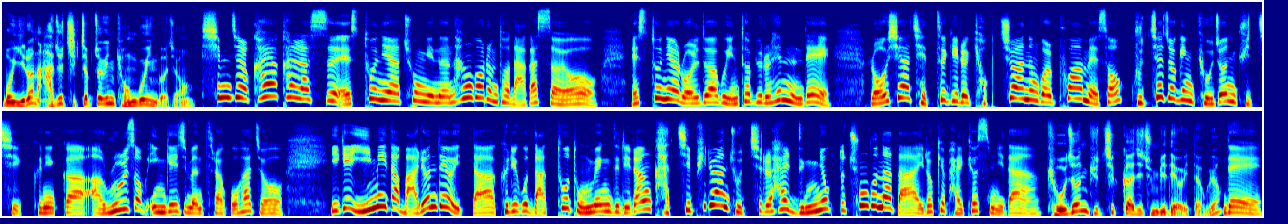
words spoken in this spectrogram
뭐 이런 아주 직접적인 경고인 거죠. 심지어 카야 칼라스 에스토니아 총리는 한 걸음 더 나갔어요. 에스토니아 월드하고 인터뷰를 했는데 러시아 제트기를 격추하는 걸 포함해서 구체적인 교전 규칙, 그러니까 아, rules of engagement라고 하죠. 이게 이미 다 마련되어 있다. 그리고 나토 동맹들이랑 같이 필요한 조치를 할 능력도 충분하다. 이렇게 밝혔습니다. 교전 규칙까지 준비되어 있다고요? 네.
